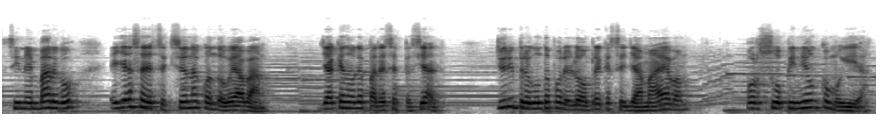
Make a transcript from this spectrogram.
Sin embargo, ella se decepciona cuando ve a Bam, ya que no le parece especial. Yuri pregunta por el hombre que se llama Evan, por su opinión como guía.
